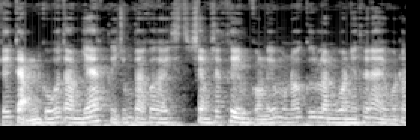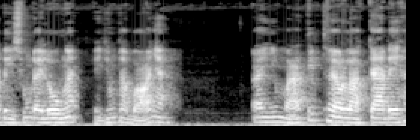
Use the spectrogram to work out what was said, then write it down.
Cái cạnh của cái tam giác thì chúng ta có thể xem xét thêm, còn nếu mà nó cứ lanh quanh như thế này và nó đi xuống đây luôn á, thì chúng ta bỏ nha. Đây nhưng mã tiếp theo là KDH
